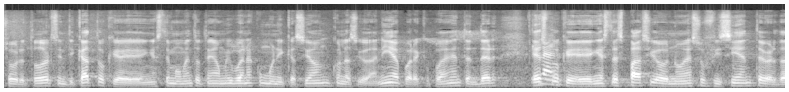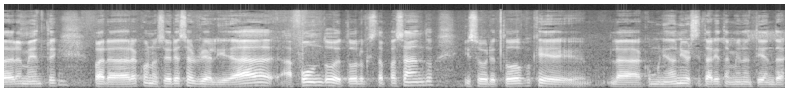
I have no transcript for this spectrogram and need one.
sobre todo del sindicato, que en este momento tenga muy buena comunicación con la ciudadanía para que puedan entender esto que en este espacio no es suficiente verdaderamente para dar a conocer esa realidad a fondo de todo lo que está pasando y sobre todo que la comunidad universitaria también lo entienda.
